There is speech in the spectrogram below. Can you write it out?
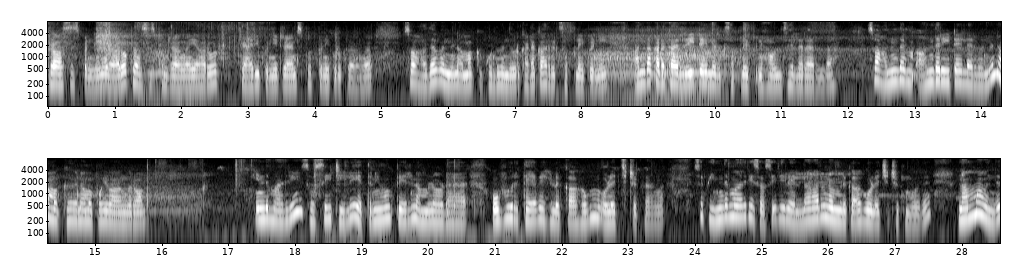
ப்ராசஸ் பண்ணி யாரோ ப்ராசஸ் பண்ணுறாங்க யாரோ கேரி பண்ணி டிரான்ஸ்போர்ட் பண்ணி கொடுக்குறாங்க. ஸோ அதை வந்து நமக்கு கொண்டு வந்து ஒரு கடைக்காரருக்கு சப்ளை பண்ணி அந்த கடைக்காரர் ரீட்டைலருக்கு சப்ளை பண்ணி ஹோல்சேலராக இருந்தால் ஸோ அந்த அந்த ரீட்டைலர் வந்து நமக்கு நம்ம போய் வாங்குகிறோம் இந்த மாதிரி சொசைட்டியில் எத்தனையோ பேர் நம்மளோட ஒவ்வொரு தேவைகளுக்காகவும் உழைச்சிட்ருக்குறாங்க. ஸோ இப்போ இந்த மாதிரி சொசைட்டியில் எல்லோரும் நம்மளுக்காக உழைச்சிட்ருக்கும்போது நம்ம வந்து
